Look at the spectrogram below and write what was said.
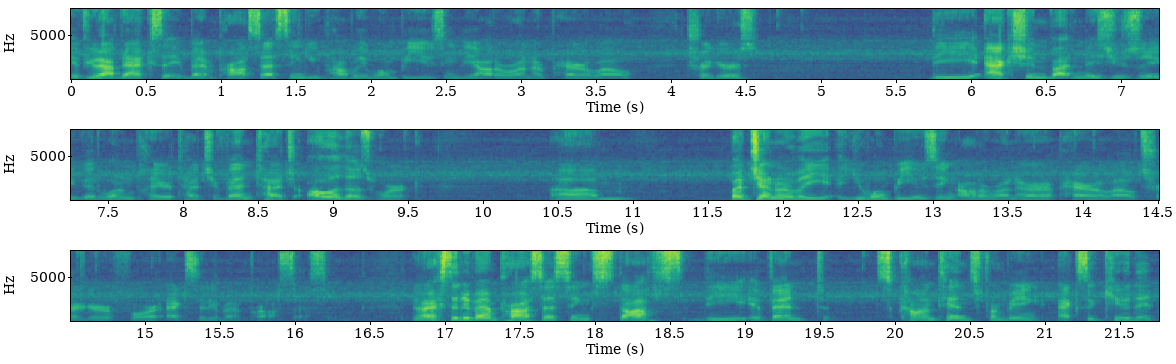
if you have the exit event processing, you probably won't be using the auto run or parallel triggers. The action button is usually a good one, player touch, event touch, all of those work. Um, but generally, you won't be using auto run or a parallel trigger for exit event processing. Now, exit event processing stops the event's contents from being executed,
